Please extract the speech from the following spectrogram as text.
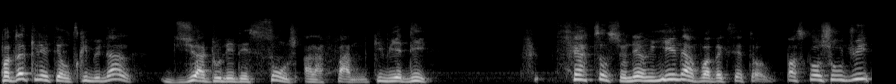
pendant qu'il était au tribunal, Dieu a donné des songes à la femme qui lui a dit, fais attention, n'a rien à voir avec cet homme, parce qu'aujourd'hui,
